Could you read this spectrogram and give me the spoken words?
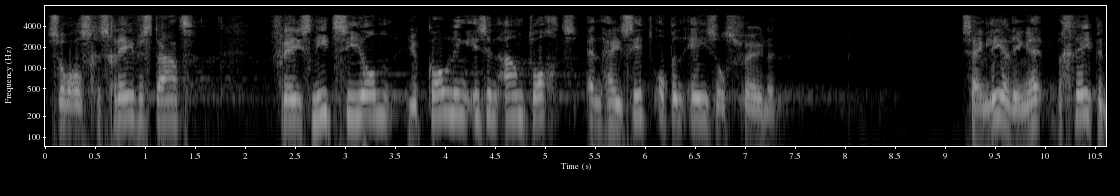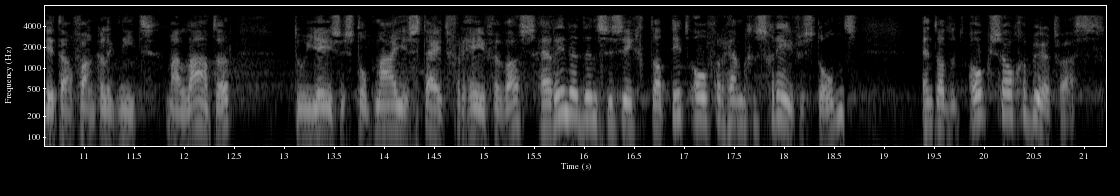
Zoals geschreven staat, vrees niet Sion, je koning is in aantocht en hij zit op een ezelsveulen. Zijn leerlingen begrepen dit aanvankelijk niet, maar later, toen Jezus tot majesteit verheven was, herinnerden ze zich dat dit over hem geschreven stond en dat het ook zo gebeurd was.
